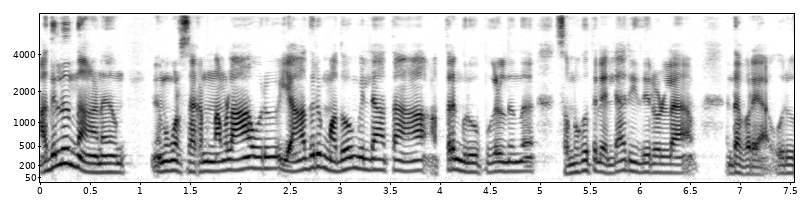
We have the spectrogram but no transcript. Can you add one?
അതിൽ നിന്നാണ് നമുക്ക് മനസ്സിലാക്കണം നമ്മൾ ആ ഒരു യാതൊരു മതവും ഇല്ലാത്ത ആ അത്തരം ഗ്രൂപ്പുകളിൽ നിന്ന് സമൂഹത്തിൽ എല്ലാ രീതിയിലുള്ള എന്താ പറയുക ഒരു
